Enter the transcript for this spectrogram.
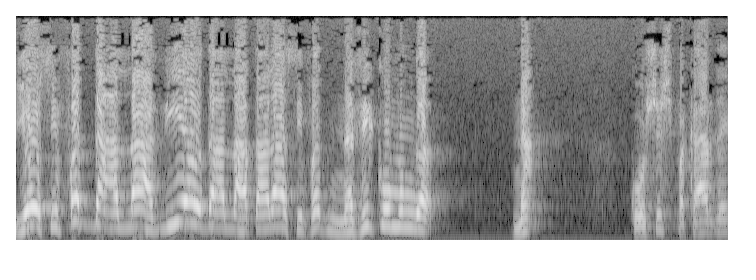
یو صفت د الله وی او د الله تعالی صفت نفی کومږه نه کوشش پکار دی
